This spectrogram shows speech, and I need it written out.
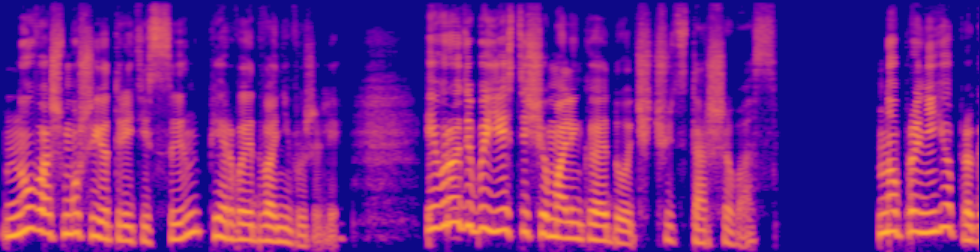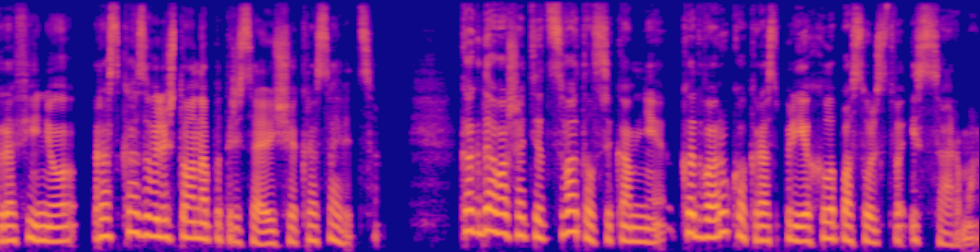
Ну, ваш муж ее третий сын, первые два не выжили. И вроде бы есть еще маленькая дочь, чуть старше вас. Но про нее, про графиню, рассказывали, что она потрясающая красавица. Когда ваш отец сватался ко мне, ко двору как раз приехало посольство из Сарма.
